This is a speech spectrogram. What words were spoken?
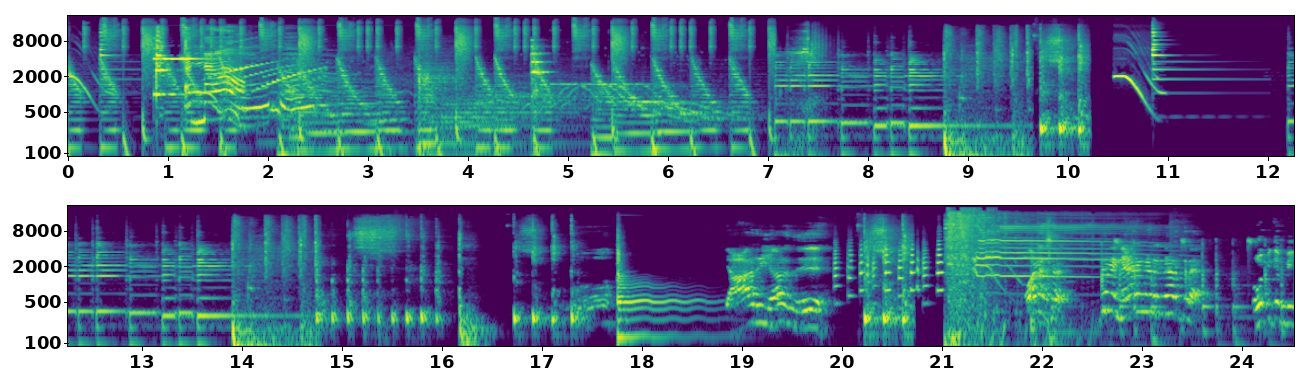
யாருயா அது சார். நேரம் நேரத்துல? கோபி தம்பி.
